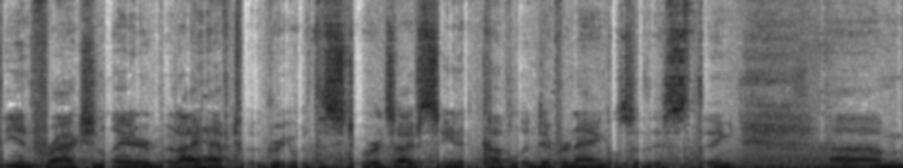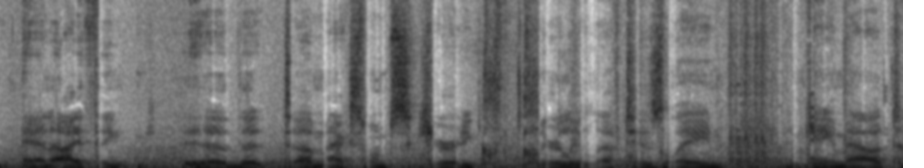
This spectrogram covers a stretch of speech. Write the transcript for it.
the infraction later, but I have to agree with the stewards. I've seen a couple of different angles of this thing, um, and I think uh, that uh, maximum security cl- clearly left his lane and came out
